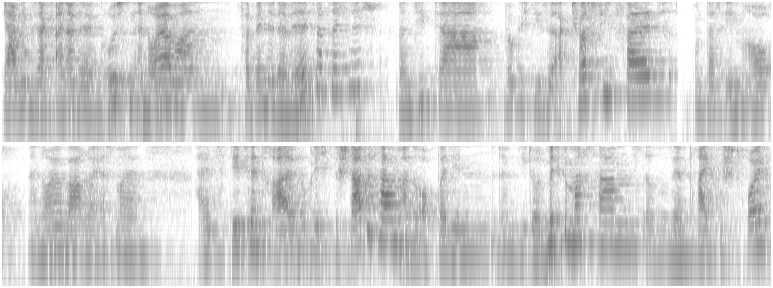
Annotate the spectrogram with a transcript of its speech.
ja, wie gesagt, einer der größten erneuerbaren Verbände der Welt tatsächlich. Man sieht da wirklich diese Akteursvielfalt und dass eben auch Erneuerbare erstmal als dezentral wirklich gestartet haben, also auch bei denen, ähm, die dort mitgemacht haben. Ist also sehr breit gestreut.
